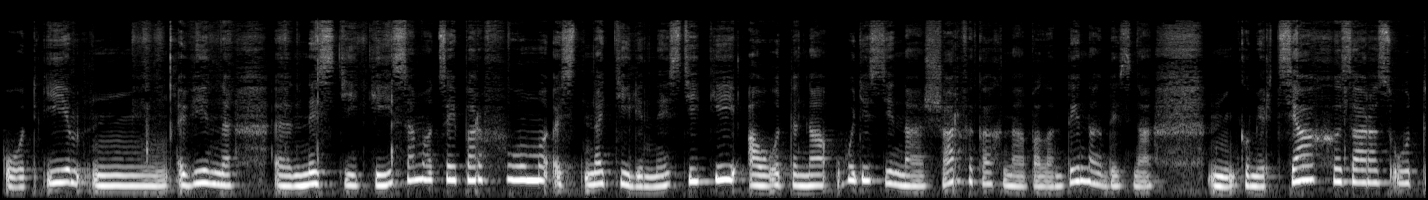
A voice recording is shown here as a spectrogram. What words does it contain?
От, і він е, не стійкий саме цей парфум, на тілі не стійкий, а от на одязі, на шарфиках, на палантинах, десь на комірцях зараз от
